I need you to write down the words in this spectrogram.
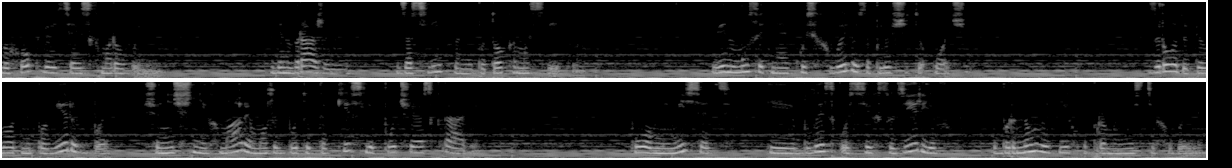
вихоплюється із хмаровиння. Він вражений, засліплений потоками світла. Він мусить на якусь хвилю заплющити очі. Зроду пілот не повірив би, що нічні хмари можуть бути такі сліпучо яскраві. Повний місяць і блиск усіх сузір'їв обернули їх у променісті хвилі.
